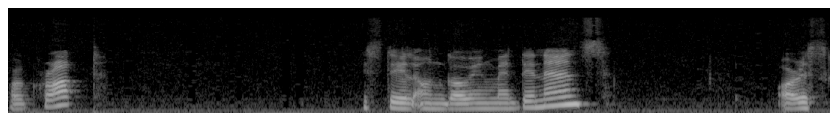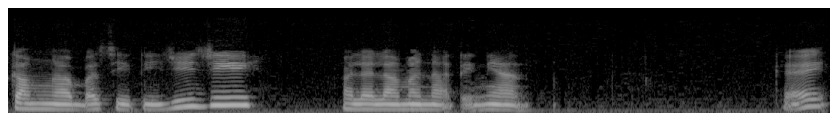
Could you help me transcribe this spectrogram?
or cracked, still ongoing maintenance, or scam nga ba si TGG, malalaman natin yan. Okay?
